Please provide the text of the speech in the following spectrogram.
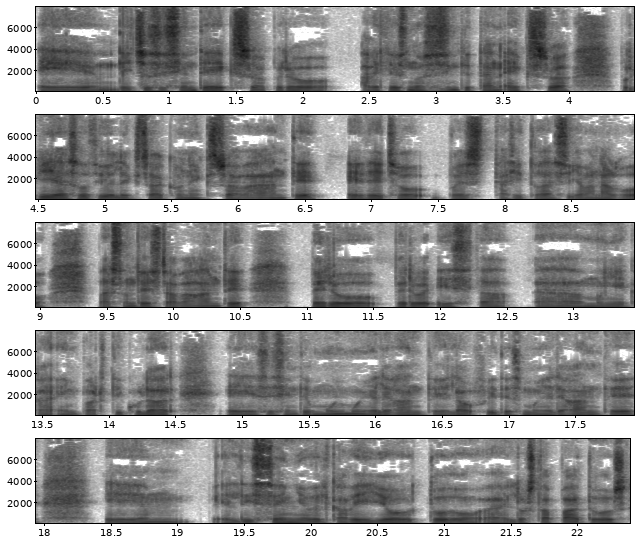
Eh, de hecho, se siente extra, pero a veces no se siente tan extra porque ya asocio el extra con extravagante. Eh, de hecho, pues casi todas llevan algo bastante extravagante, pero, pero esta ah, muñeca en particular eh, se siente muy muy elegante, el outfit es muy elegante, em, el diseño del cabello, todo, eh, los zapatos,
